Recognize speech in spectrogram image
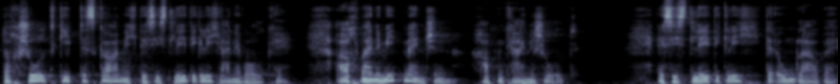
Doch Schuld gibt es gar nicht, es ist lediglich eine Wolke. Auch meine Mitmenschen haben keine Schuld. Es ist lediglich der Unglaube,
